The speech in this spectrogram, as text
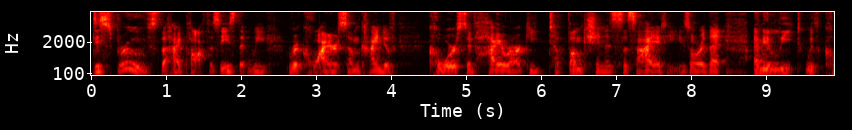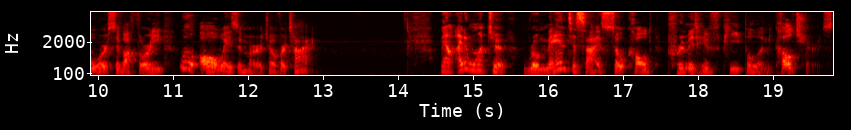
disproves the hypotheses that we require some kind of coercive hierarchy to function as societies, or that an elite with coercive authority will always emerge over time. Now, I don't want to romanticize so called primitive people and cultures.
